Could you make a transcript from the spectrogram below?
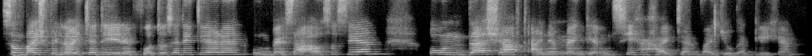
Zum Beispiel Leute, die ihre Fotos editieren, um besser auszusehen. Und das schafft eine Menge Unsicherheiten bei Jugendlichen.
